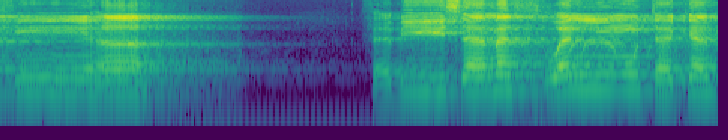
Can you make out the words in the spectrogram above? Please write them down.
فيها فبيس مثل والمتكبرين.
